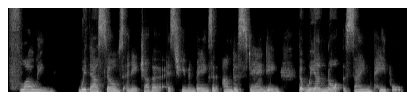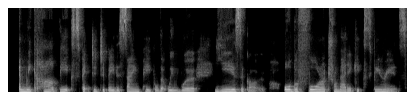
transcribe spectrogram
flowing with ourselves and each other as human beings, and understanding that we are not the same people and we can't be expected to be the same people that we were years ago or before a traumatic experience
